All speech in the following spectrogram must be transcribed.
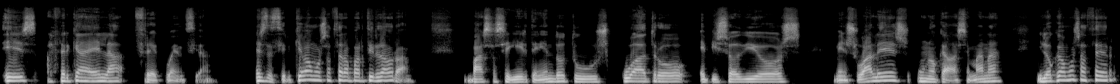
es acerca de la frecuencia. Es decir, ¿qué vamos a hacer a partir de ahora? Vas a seguir teniendo tus cuatro episodios mensuales, uno cada semana, y lo que vamos a hacer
